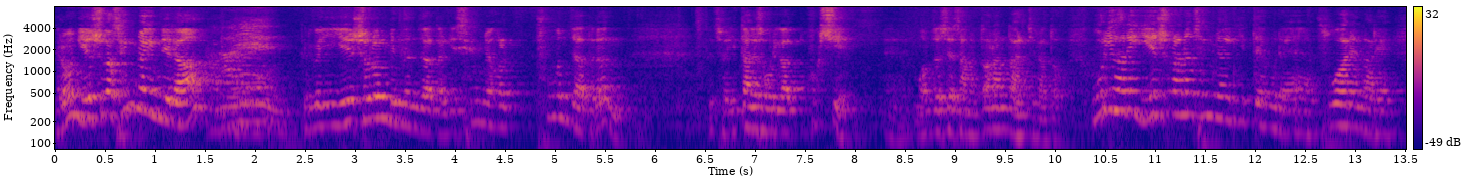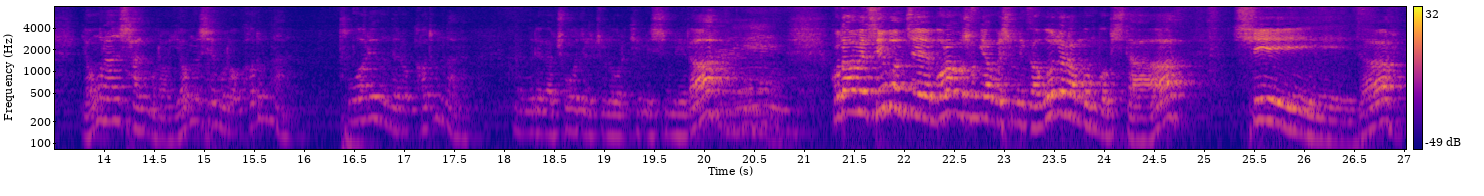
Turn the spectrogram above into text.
여러분 예수가 생명입니다. 아멘. 그리고 이 예수를 믿는 자들, 이 생명을 품은 자들은 그렇죠. 이 땅에서 우리가 혹시 예, 먼저 세상을 떠난다 할지라도 우리 안에 예수라는 생명이기 때문에 부활의 날에 영원한 삶으로 영생으로 거듭나는 부활의 은혜로 거듭나는 은혜가 주어질 줄로 그렇게 믿습니다. 아멘. 그 다음에 세 번째 뭐라고 소개하고 있습니까? 5절 한번 봅시다. 시작.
